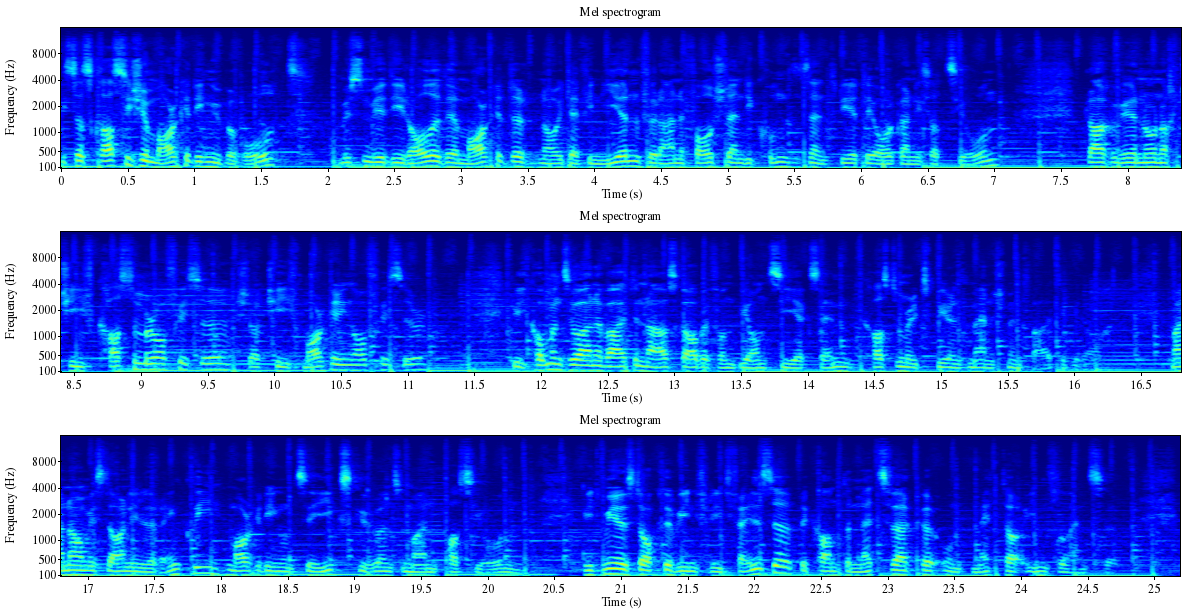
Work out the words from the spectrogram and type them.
Ist das klassische Marketing überholt? Müssen wir die Rolle der Marketer neu definieren für eine vollständig kundenzentrierte Organisation? Brauchen wir nur noch Chief Customer Officer statt Chief Marketing Officer? Willkommen zu einer weiteren Ausgabe von Beyond CXM, Customer Experience Management weitergedacht. Mein Name ist Daniel Renkli, Marketing und CX gehören zu meinen Passionen. Mit mir ist Dr. Winfried Felser, bekannter Netzwerker und Meta-Influencer.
